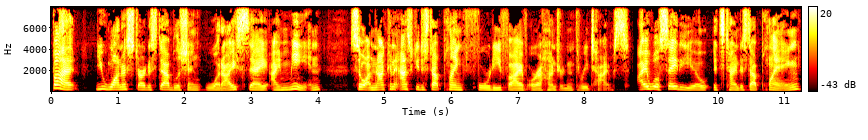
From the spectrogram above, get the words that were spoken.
But you want to start establishing what I say I mean. So I'm not going to ask you to stop playing 45 or 103 times. I will say to you, it's time to stop playing.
